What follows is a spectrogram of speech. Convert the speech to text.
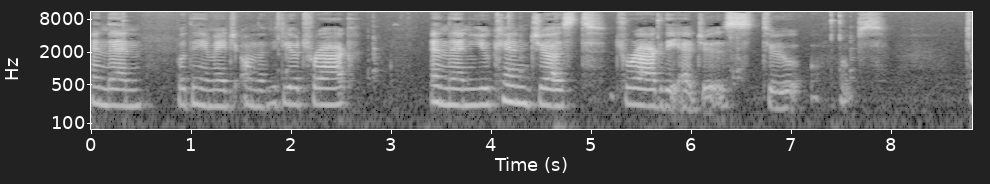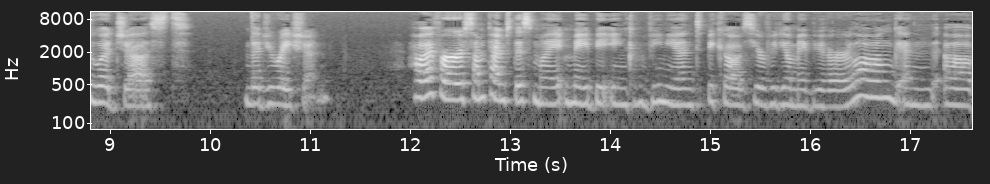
and then put the image on the video track and then you can just drag the edges to oops to adjust the duration. However, sometimes this might may be inconvenient because your video may be very long and uh,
